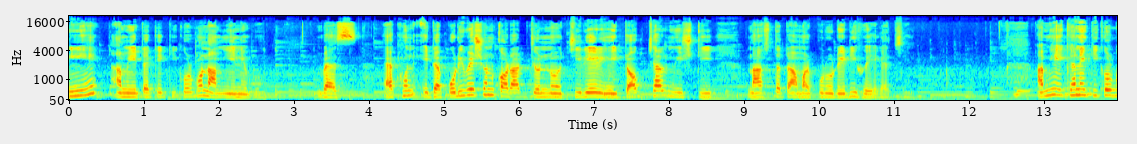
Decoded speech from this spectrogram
নিয়ে আমি এটাকে কি করব? নামিয়ে নেব। ব্যাস, এখন এটা পরিবেশন করার জন্য চিড়ের এই টক ঝাল মিষ্টি নাস্তাটা আমার পুরো রেডি হয়ে গেছে। আমি এখানে কি করব?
